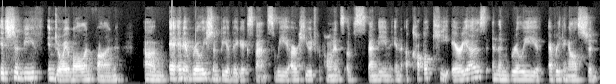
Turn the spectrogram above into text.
It should be enjoyable and fun. Um, and, and, it really shouldn't be a big expense. We are huge proponents of spending in a couple key areas, and then really everything else should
